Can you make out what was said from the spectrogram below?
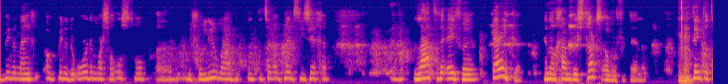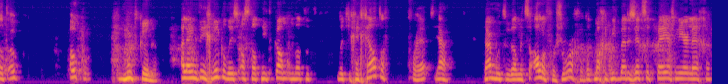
binnen mijn, ook binnen de orde, Marcel Ostrop, uh, Michiel Lielma, dat, zijn ook mensen die zeggen, laten we even kijken. En dan gaan we er straks over vertellen. Ja. Ik denk dat dat ook, ook moet kunnen. Alleen het ingewikkelde is als dat niet kan, omdat, het, omdat je geen geld ervoor hebt. Ja, daar moeten we wel met z'n allen voor zorgen. Dat mag ik niet bij de ZZP'ers neerleggen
